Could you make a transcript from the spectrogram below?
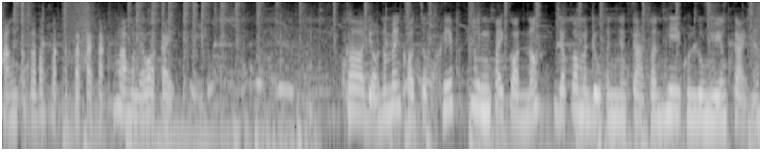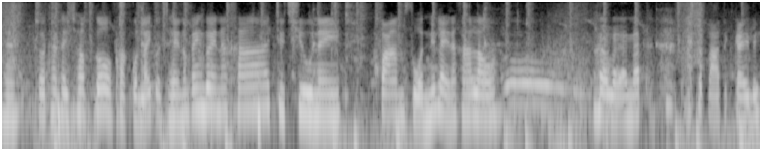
ถังตักตักตักตักตักตักตักเข้ามาหมดแล้วอะไก่ ก็เดี๋ยวน้ำแม่งขอจบคลิปกินไปก่อนเนาะเดี๋ยวก็มาดูบรรยากาศตอนที่คุณลุงเลี้ยงไก่นะคะก็ถ้าใครชอบก็ฝากกดไลค์กดแชร์น้ำแป้งด้วยนะคะ ชิวๆในฟาร์มสวนนี่แหละนะคะ เราอะไรอันนัทไปสตาร์แต่ไกลเลย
